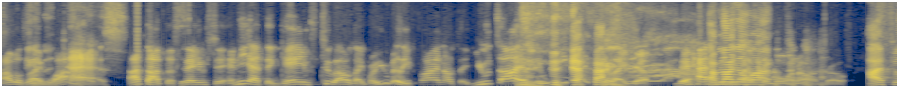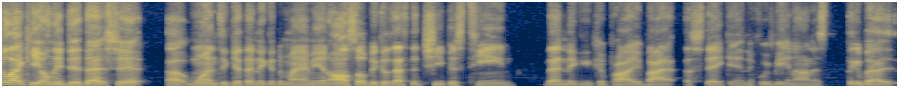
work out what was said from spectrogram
I was like, the wow. Jazz. I thought the same shit, and he at the games too. I was like, bro, you really flying out to Utah every like, yeah, there has I'm to not be gonna lie. something going on, bro. I feel like he only did that shit uh, one to get that nigga to Miami, and also because that's the cheapest team that nigga could probably buy a stake in. If we're being honest, think about it.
